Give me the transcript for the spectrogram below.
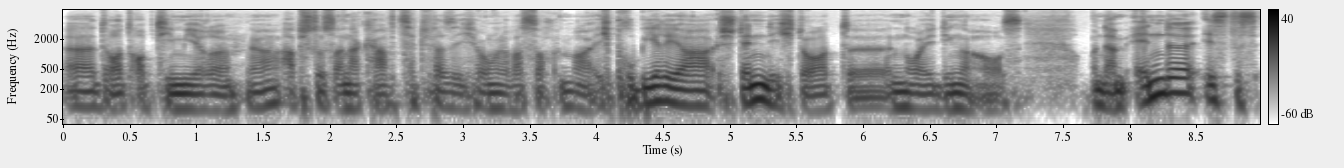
äh, dort optimiere, ja, Abschluss einer Kfz-Versicherung oder was auch immer. Ich probiere ja ständig dort äh, neue Dinge aus. Und am Ende ist das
